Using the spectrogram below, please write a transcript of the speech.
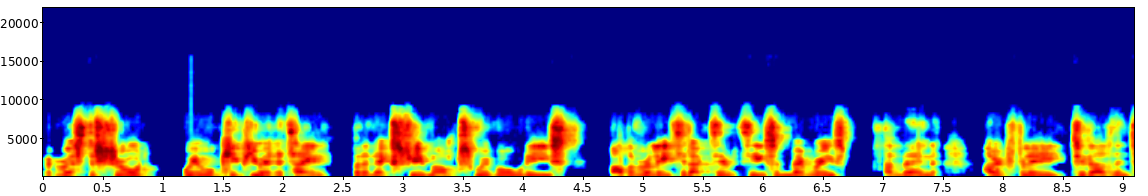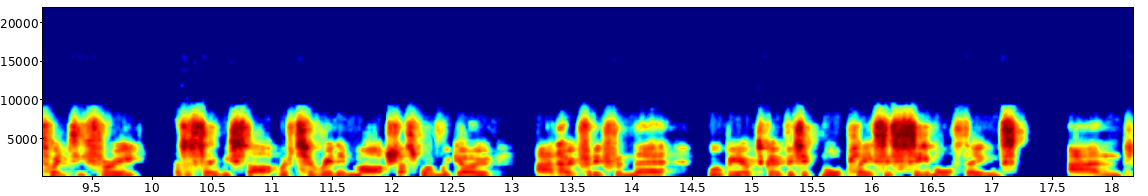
But rest assured, we will keep you entertained for the next few months with all these other related activities and memories. And then hopefully 2023, as I say, we start with Turin in March. That's when we go. And hopefully from there, we'll be able to go visit more places, see more things, and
